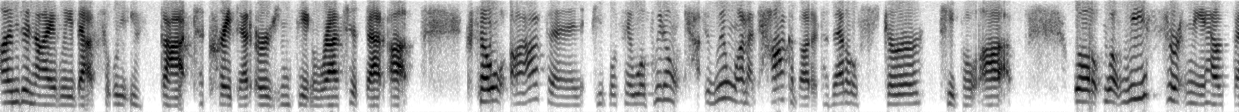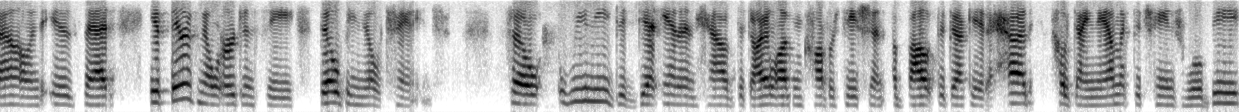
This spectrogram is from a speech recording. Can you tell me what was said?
undeniably, that's what you've got to create that urgency and ratchet that up. So often people say, well, if we don't, we don't want to talk about it because that'll stir people up. Well, what we certainly have found is that if there's no urgency, there'll be no change. So we need to get in and have the dialogue and conversation about the decade ahead, how dynamic the change will be,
